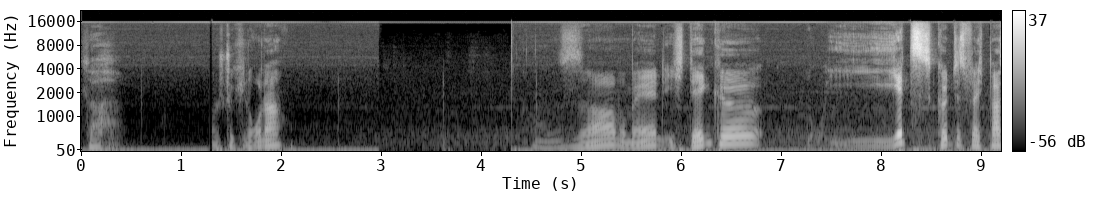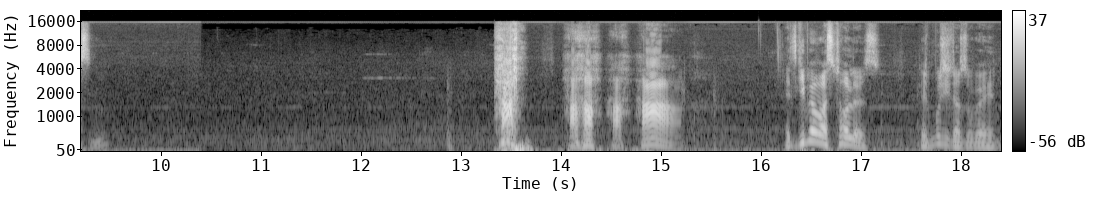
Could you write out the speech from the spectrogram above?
So. Ein Stückchen runter. So, Moment. Ich denke, jetzt könnte es vielleicht passen. Ha! Ha, ha, ha, ha! Jetzt gib mir was Tolles. Jetzt muss ich da sogar hin.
